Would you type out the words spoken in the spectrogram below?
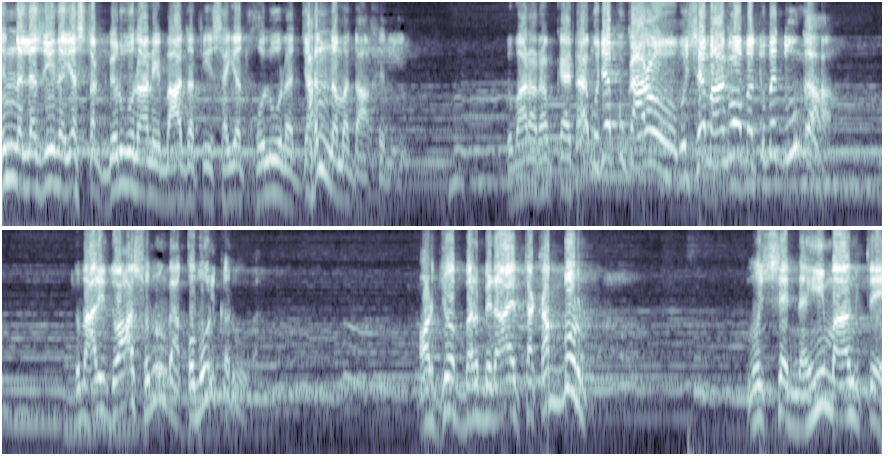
इन लजीन यस्तक बिरून आने बादती सैयद खलून जहन्नम दाखिली तुम्हारा रब कहता है, मुझे पुकारो, मुझसे मांगो, मैं तुम्हें दूँगा। तुम्हारी दुआ सुनूँगा, कबूल करूँगा। और जो बरबिनाए तकबर मुझसे नहीं मांगते,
